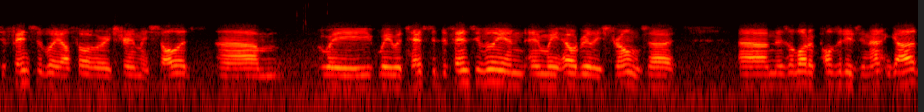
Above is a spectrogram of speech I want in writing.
defensively, I thought we were extremely solid. Um, we we were tested defensively and, and we held really strong. So. Um, there's a lot of positives in that regard.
